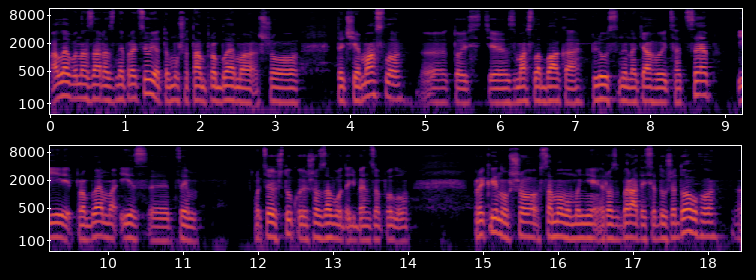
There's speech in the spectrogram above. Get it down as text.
але вона зараз не працює, тому що там проблема, що тече масло, тобто з масла бака, плюс не натягується цеп, і проблема із е, цим оцею штукою, що заводить бензопилу. Прикинув, що самому мені розбиратися дуже довго, е,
